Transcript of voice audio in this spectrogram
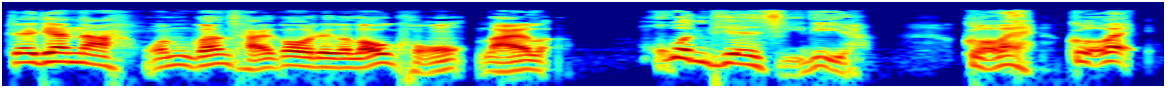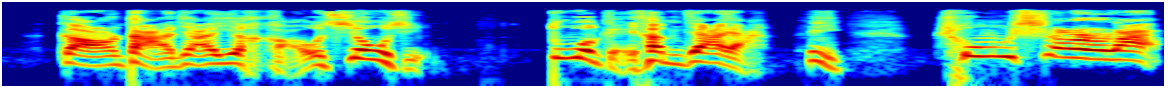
这天呢，我们管采购这个老孔来了，欢天喜地呀！各位各位，告诉大家一好消息，多给他们家呀，嘿，出事儿了。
